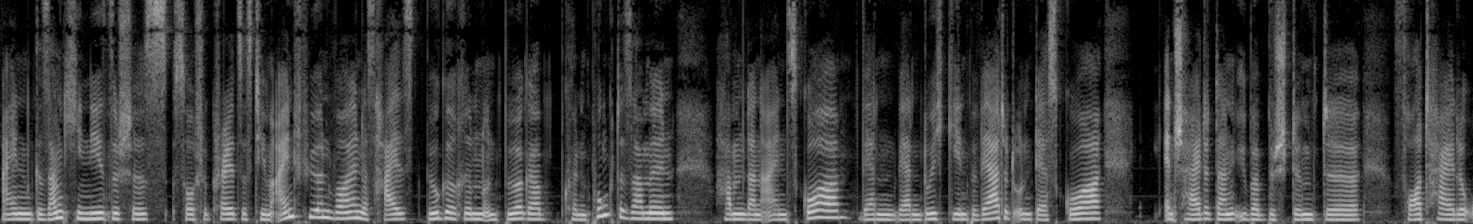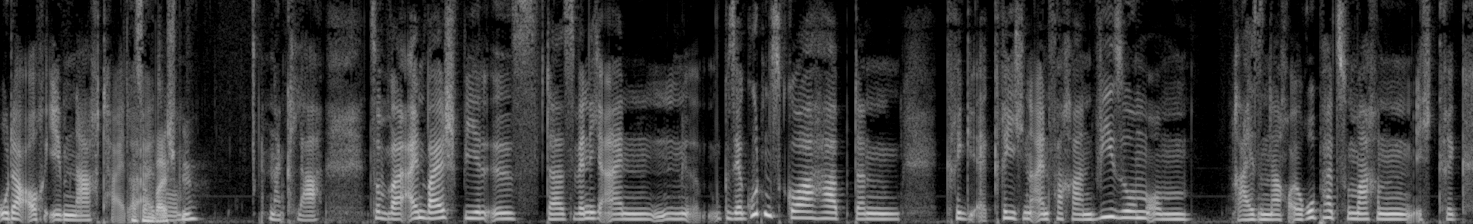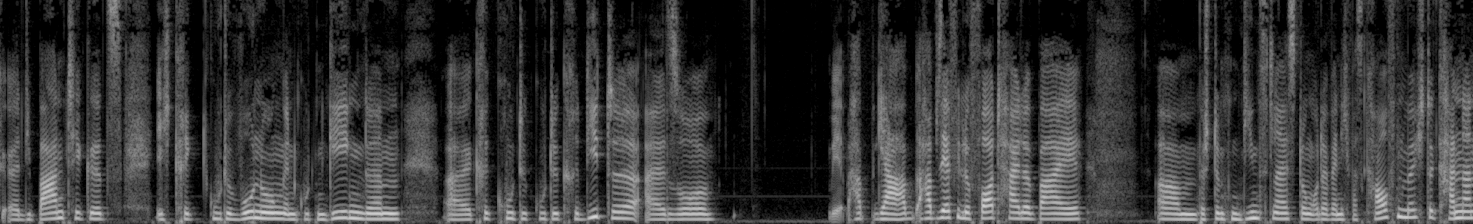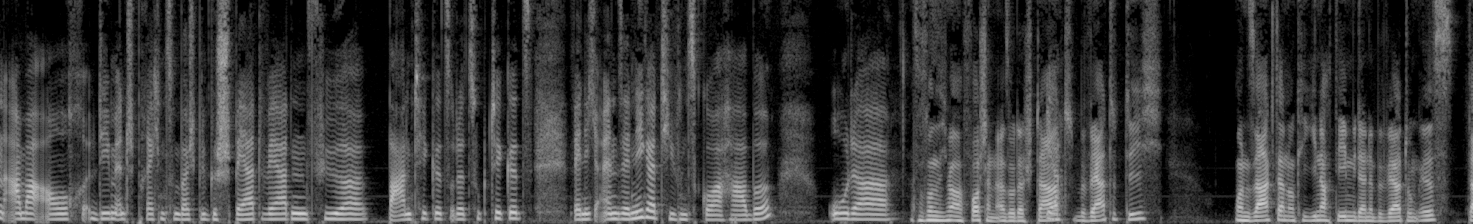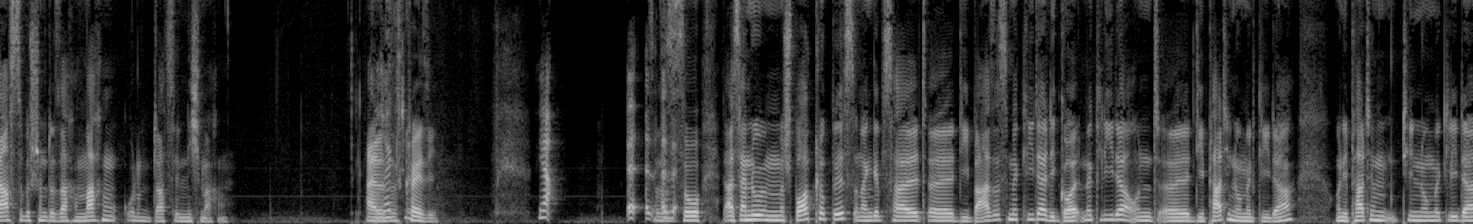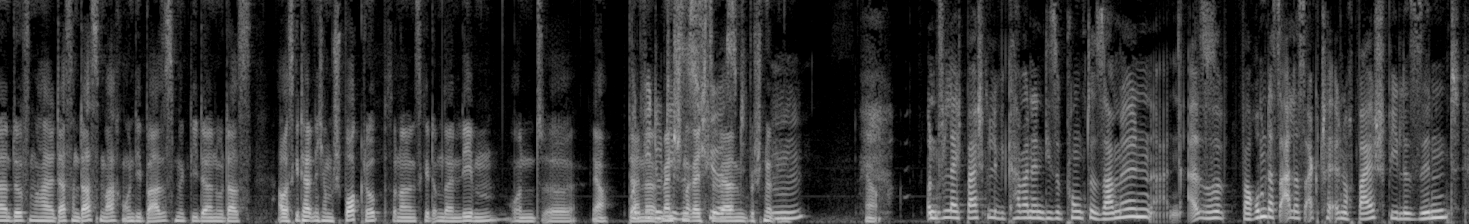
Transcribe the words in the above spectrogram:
ein gesamtchinesisches Social Credit System einführen wollen. Das heißt, Bürgerinnen und Bürger können Punkte sammeln, haben dann einen Score, werden, werden durchgehend bewertet und der Score entscheidet dann über bestimmte Vorteile oder auch eben Nachteile. Hast du ein also, Beispiel? Na klar. Zum Beispiel ein Beispiel ist, dass wenn ich einen sehr guten Score habe, dann kriege krieg ich ein einfacher ein Visum, um Reisen nach Europa zu machen. Ich krieg äh, die Bahntickets, ich krieg gute Wohnungen in guten Gegenden, äh, krieg gute gute Kredite. Also hab ja hab sehr viele Vorteile bei ähm, bestimmten Dienstleistungen oder wenn ich was kaufen möchte, kann dann aber auch dementsprechend zum Beispiel gesperrt werden für Bahntickets oder Zugtickets, wenn ich einen sehr negativen Score habe. Oder. Das muss man sich mal vorstellen. Also der Staat ja. bewertet dich und sagt dann, okay, je nachdem, wie deine Bewertung ist, darfst du bestimmte Sachen machen oder du darfst sie nicht machen. Also Korrekt. das ist crazy. Äh, also, das ist so, als wenn du im Sportclub bist und dann gibt's halt äh, die Basismitglieder, die Goldmitglieder und äh, die Platinum-Mitglieder. Und die Platinum-Mitglieder dürfen halt das und das machen und die Basismitglieder nur das. Aber es geht halt nicht um Sportclub, sondern es geht um dein Leben und äh, ja, deine Menschenrechte werden beschnitten. Mhm. Ja. Und vielleicht Beispiele, wie kann man denn diese Punkte sammeln? Also warum das alles aktuell noch Beispiele sind,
